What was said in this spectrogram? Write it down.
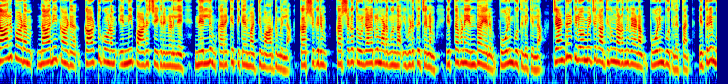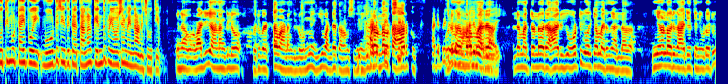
നാലുപാടം നാനേക്കാട് കാട്ടുകോണം എന്നീ പാടശേഖരങ്ങളിലെ നെല്ലും കരക്കെത്തിക്കാൻ മറ്റു മാർഗമില്ല. കർഷകരും കർഷക തൊഴിലാളികളും അടങ്ങുന്ന ഇവിടുത്തെ ജനം ഇത്തവണ എന്തായാലും പോളിംഗ് ബൂത്തിലേക്കില്ല. രണ്ടര കിലോമീറ്ററിലധികം നടന്നു വേണം പോളിംഗ് ബൂത്തിലെത്താൻ. ഇത്രയും ബുദ്ധിമുട്ടായി പോയി വോട്ട് ചെയ്തിട്ട് തങ്ങൾക്ക് എന്ത് പ്രയോജനം എന്നാണ് ചോദ്യം. പിന്നെ വഴിയാണെങ്കിലോ ഒരു വെട്ടമാണെങ്കിലോ ഒന്നും ഈ വണ്ടേ താമസിക്കുന്നു ഇവിടെ ഉള്ളവർക്ക് ആർക്കും ഒരു മെമ്പർമാര് അല്ല മറ്റുള്ളവർ ആരും ഈ വോട്ട് ചോദിക്കാൻ വരുന്നതല്ലാതെ ഇങ്ങനെയുള്ള ഒരു കാര്യത്തിന് ഇവിടെ ഒരു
